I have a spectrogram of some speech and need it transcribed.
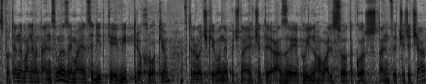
Спортивно-бальними танцями займаються дітки від трьох років. В три рочки вони починають вчити ази повільного вальсу, також танцю ча-ча-ча.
